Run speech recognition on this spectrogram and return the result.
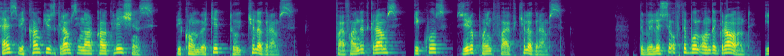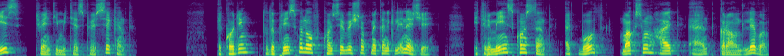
As we can't use grams in our calculations, we convert it to kilograms. 500 grams equals 0.5 kilograms. The velocity of the ball on the ground is 20 meters per second. According to the principle of conservation of mechanical energy, it remains constant at both maximum height and ground level.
